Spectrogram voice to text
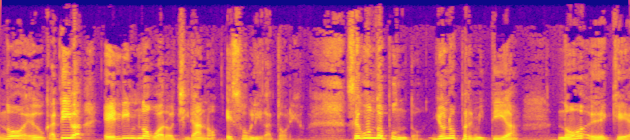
no educativa, el himno guarochirano es obligatorio. Segundo punto, yo no permitía, ¿no? Eh, que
